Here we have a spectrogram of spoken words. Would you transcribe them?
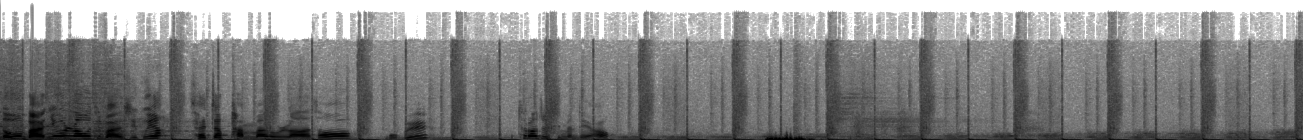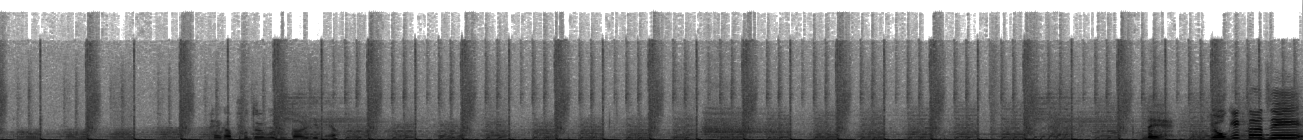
너무 많이 올라오지 마시고요. 살짝 반만 올라와서 목을 틀어주시면 돼요. 배가 부들부들 떨리네요. 네, 여기까지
